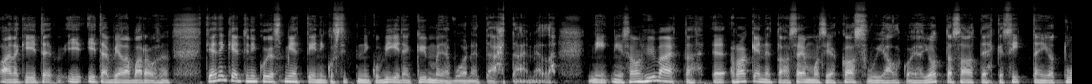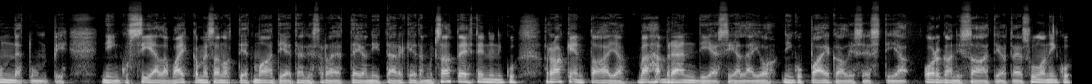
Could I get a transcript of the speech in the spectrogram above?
ainakin itse vielä varoisin. Tietenkin, että niin kuin jos miettii niin kuin sitten niin kuin 50 vuoden tähtäimellä, niin, niin se on hyvä, että e, rakennetaan semmoisia kasvujalkoja, jotta saat ehkä sitten jo tunnetumpi niin kuin siellä, vaikka me sanottiin, että maantieteelliset rajat ei ole niin tärkeitä, mutta sä oot ehtinyt niin kuin rakentaa ja vähän brändiä siellä jo niin kuin paikallisesti ja organisaatiota ja sulla on niin kuin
